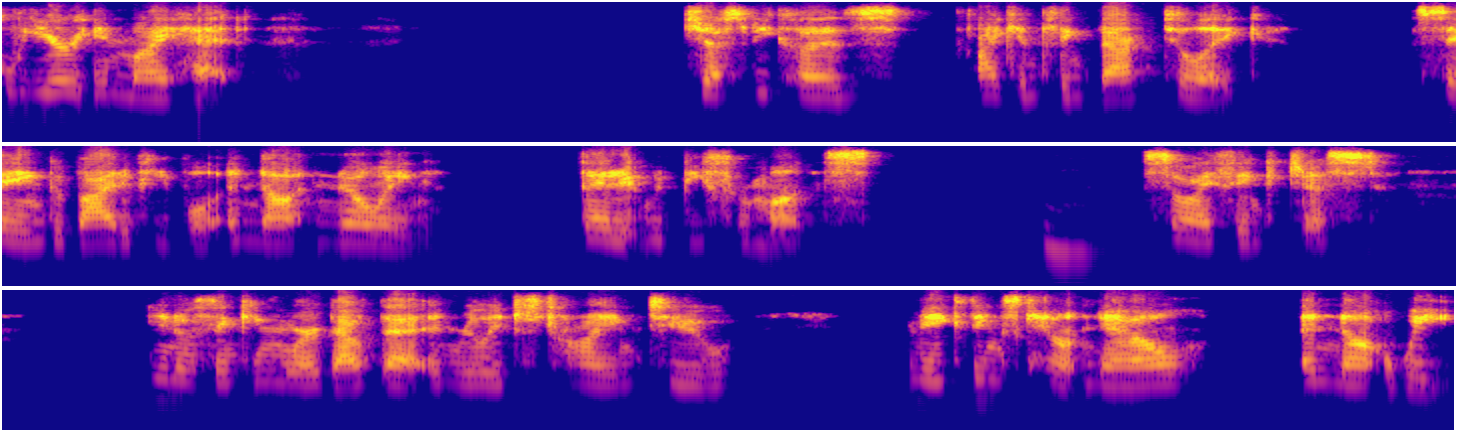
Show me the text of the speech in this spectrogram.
clear in my head just because I can think back to like saying goodbye to people and not knowing that it would be for months. So I think just, you know, thinking more about that and really just trying to make things count now and not wait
